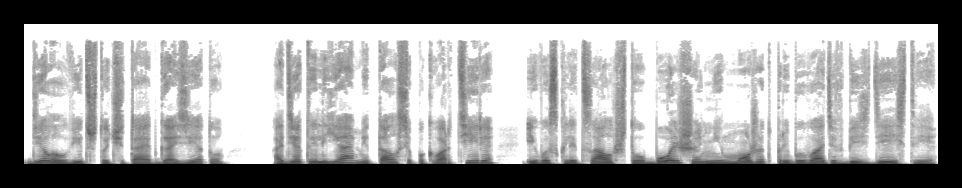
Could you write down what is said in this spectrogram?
делал вид, что читает газету, а дед Илья метался по квартире и восклицал, что больше не может пребывать в бездействии,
